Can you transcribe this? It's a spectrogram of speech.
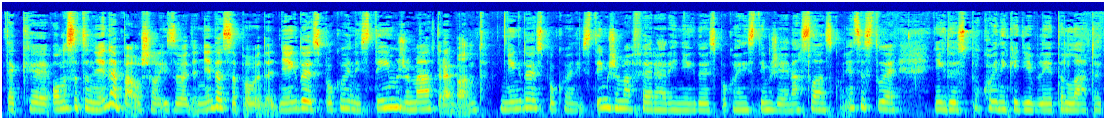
tak e, ono sa to nedá paušalizovať a nedá sa povedať. Niekto je spokojný s tým, že má Trabant, niekto je spokojný s tým, že má Ferrari, niekto je spokojný s tým, že je na Slovensku, necestuje, niekto je spokojný, keď je v a to je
